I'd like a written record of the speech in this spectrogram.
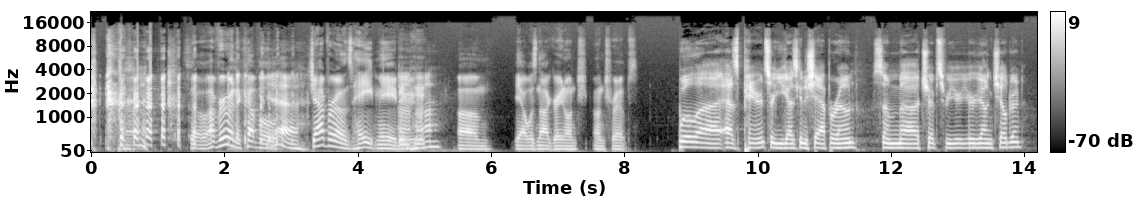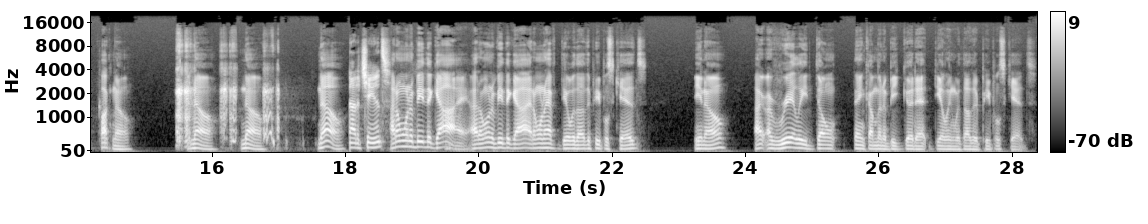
Uh, so I've ruined a couple. Yeah. Chaperones hate me, dude. Uh-huh. Um, yeah, it was not great on on trips. Well, uh, as parents, are you guys going to chaperone some uh, trips for your, your young children? Fuck no, no, no, no. Not a chance. I don't want to be the guy. I don't want to be the guy. I don't want to have to deal with other people's kids. You know, I, I really don't think I'm going to be good at dealing with other people's kids.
